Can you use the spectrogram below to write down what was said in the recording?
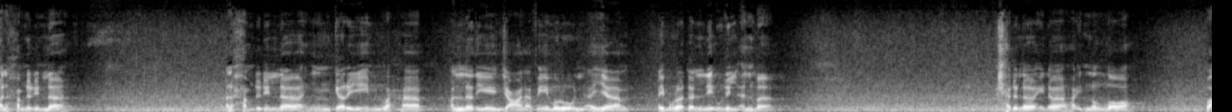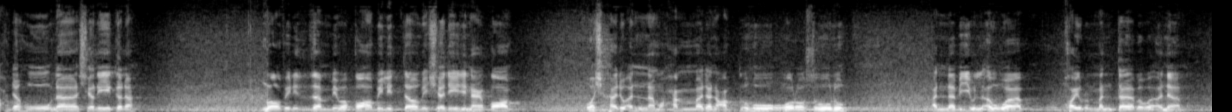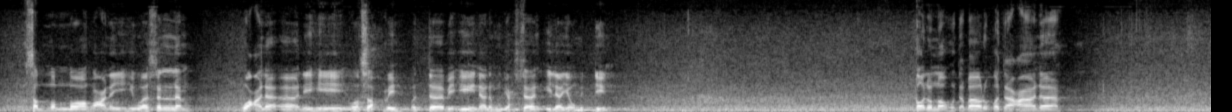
Alhamdulillah. Alhamdulillah Karim Wahab Alladhi ja'ala fi murul ayam Ibratan li'ulil albab. Ashadu la ilaha illallah Wahdahu la sharika lah. Ghafil al-zambi wa qabil al-tawbi Shadidin iqab. al واشهد ان محمدا عبده ورسوله النبي الأواب خير من تاب وأناب. صلى الله عليه وسلم وعلى آله وصحبه والتابعين لهم احسان إلى يوم الدين. قال الله تبارك وتعالى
